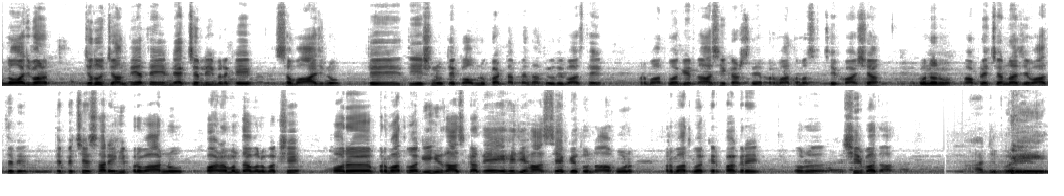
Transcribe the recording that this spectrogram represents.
ਨੌਜਵਾਨ ਜਦੋਂ ਜਾਂਦੇ ਆ ਤੇ ਨੈਚੁਰਲੀ ਮਤਲਬ ਕਿ ਸਮਾਜ ਨੂੰ ਤੇ ਦੇਸ਼ ਨੂੰ ਤੇ ਕੌਮ ਨੂੰ ਘਾਟਾ ਪੈਂਦਾ ਤੇ ਉਹਦੇ ਵਾਸਤੇ ਪਰਮਾਤਮਾ ਅੱਗੇ ਅਰਦਾਸ ਹੀ ਕਰਦੇ ਆ, ਪਰਮਾਤਮਾ ਸੱਚੇ ਪਾਤਸ਼ਾਹ ਉਹਨਾਂ ਨੂੰ ਆਪਣੇ ਚਰਨਾਂ 'ਚ ਜਮਾਤ ਦੇਵੇ ਤੇ ਪਿੱਛੇ ਸਾਰੇ ਹੀ ਪਰਿਵਾਰ ਨੂੰ ਭਾਣਾ ਮੰਦਾ ਵੱਲ ਬਖਸ਼ੇ ਔਰ ਪਰਮਾਤਮਾ ਅੱਗੇ ਹੀ ਅਰਦਾਸ ਕਰਦੇ ਆ, ਇਹੋ ਜਿਹੇ ਹਾਦਸੇ ਅੱਗੇ ਤੋਂ ਨਾ ਹੋਣ, ਪਰਮਾਤਮਾ ਕਿਰਪਾ ਕਰੇ ਔਰ ਆਸ਼ੀਰਵਾਦ ਆ ਅੱਜ ਬੜੇ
